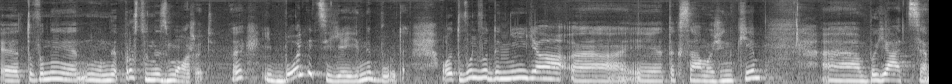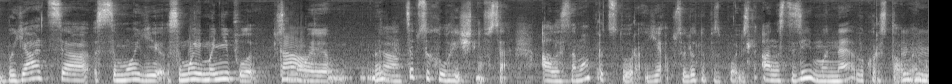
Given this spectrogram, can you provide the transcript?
е, то вони ну, не, просто не зможуть. так? І болі цієї не буде. От вульводонія, е, і так само жінки е, бояться, бояться самої, самої маніпули. Так. Самої, Так. Це психологічно все. Але сама процедура є абсолютно безболісна. Анестезії ми не використовуємо.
